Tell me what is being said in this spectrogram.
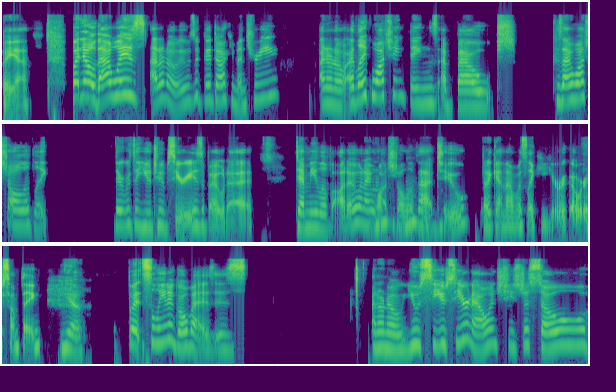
But yeah. But no, that was, I don't know, it was a good documentary. I don't know. I like watching things about, because I watched all of like, there was a YouTube series about uh Demi Lovato, and I watched all of that mhm. too. But again, that was like a year ago or something. Yeah. But Selena Gomez is I don't know, you see you see her now and she's just so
